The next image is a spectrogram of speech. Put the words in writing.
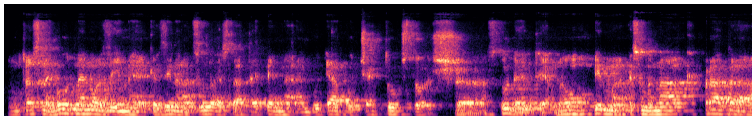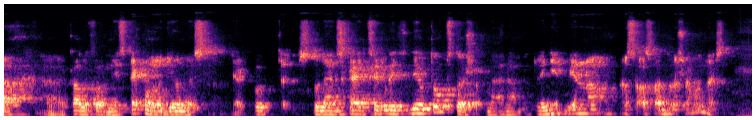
Un tas nebūtu nenozīmē, ka zinātnīs universitātē, piemēram, būtu jābūt 4000 studentiem. Nu, pirmā, kas man nāk prātā, Kalifornijas Tehnoloģija universitāte, kur studentu skaits ir līdz 2000 apmēram, bet viņi ir viena no pasaules vadošajām universitātēm.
